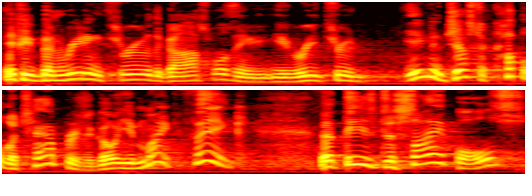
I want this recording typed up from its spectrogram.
if you've been reading through the Gospels and you read through even just a couple of chapters ago, you might think that these disciples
